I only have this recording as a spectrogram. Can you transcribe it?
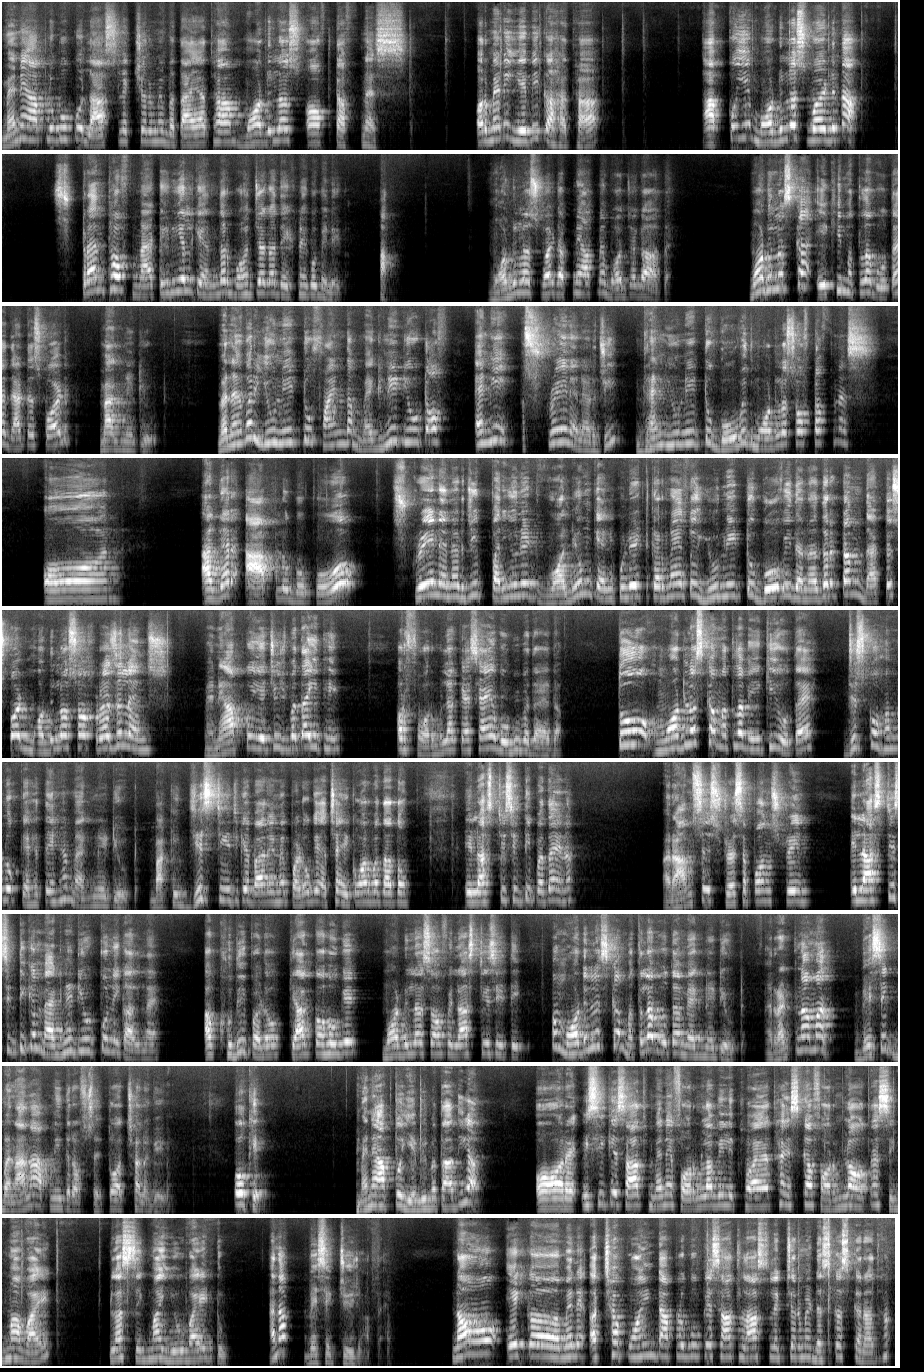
मैंने आप लोगों को लास्ट लेक्चर में बताया था मॉडुलस ऑफ़ टफनेस और मैंने ये भी कहा था, आपको ये मॉडुलस वर्ड ना स्ट्रेंथ ऑफ़ मटेरियल के अंदर बहुत जगह देखने को मिलेगा। मॉडुलस वर्ड अपने आप में बहुत जगह आता है। मॉडुलस का एक ही मतलब होता है that is called magnitude whenever you need to find the magnitude of any strain energy, then you need to go with modulus of toughness. और अगर आप लोगों को strain energy per unit volume calculate करना है तो you need to go with another term that is called modulus of resilience मैंने आपको ये चीज़ बताई थी। और फॉर्मूला कैसे आया वो भी बताया था। तो मॉडुलस का मतलब एक ही होता है, जिसको हम लोग कहते हैं मैग्नीट्यूड बाकी जिस चीज़ के बारे में पढ़ोगे अच्छा एक और बताता हूँ। इलास्टिसिटी पता है ना? आराम से स्ट्रेस अपॉन स्ट्रेन इलास्टिसिटी के मैग्नीट्यूड को निकालना है। अब खुद ही पढ़ो, क्या कहोगे? मॉडुलस ऑफ़ इलास्टिसिटी तो मॉडुलस का मतलब होता है मैग्नीट्यूड रटना मत बेसिक बनाना अपनी तरफ़ से तो अच्छा लगेगा। ओके मैंने आपको ये भी बता दिया। और इसी के साथ मैंने फॉर्मूला भी लिखवाया था। इसका फॉर्मूला होता है sigma Y plus sigma U by two है ना? बेसिक चीज़ आता है। नाउ एक मैंने अच्छा पॉइंट आप लोगों के साथ लास्ट लेक्चर में डिस्कस करा था।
